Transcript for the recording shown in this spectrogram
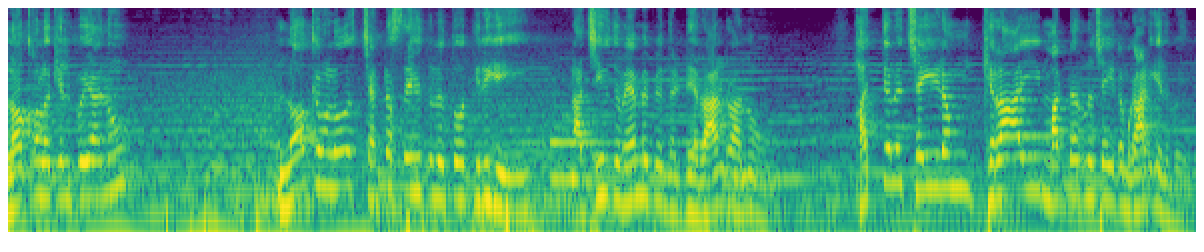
లోకంలోకి వెళ్ళిపోయాను. లోకంలో చెడ్డ స్నేహితులతో తిరిగి నా జీవితం ఏమైపోయిందంటే రాను రాను హత్యలు చేయడం కిరాయి మర్డర్లు చేయడం గాడికి వెళ్ళిపోయింది.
